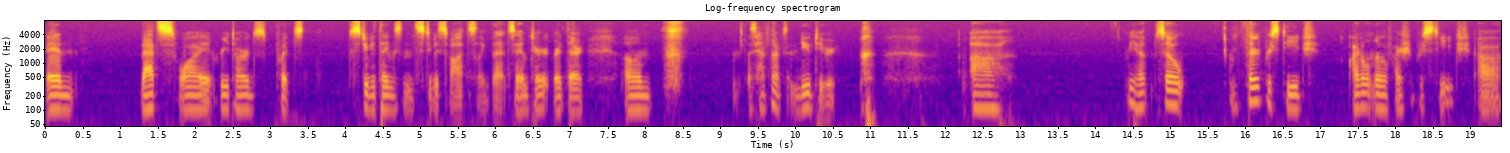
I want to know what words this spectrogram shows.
And that's why retards put stupid things in stupid spots like that SAM Turret right there. Um, Half-Life's a noob tuber. uh, yeah, so, third prestige I don't know if I should prestige. Uh,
